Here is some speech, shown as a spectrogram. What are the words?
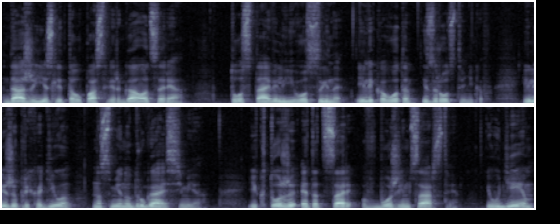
Даже если толпа свергала царя, то ставили его сына или кого-то из родственников. Или же приходила на смену другая семья. И кто же этот царь в Божьем Царстве? Иудеям,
